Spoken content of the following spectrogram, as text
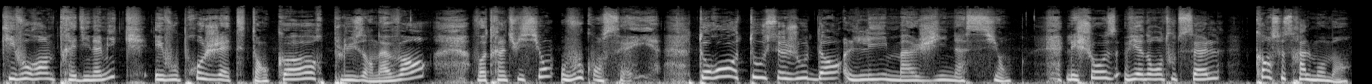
qui vous rendent très dynamique et vous projettent encore plus en avant. Votre intuition vous conseille. Taureau, tout se joue dans l'imagination. Les choses viendront toutes seules quand ce sera le moment.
